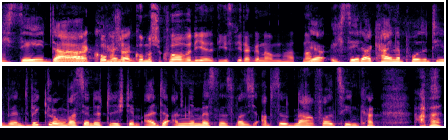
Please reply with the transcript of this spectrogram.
Ich sehe da. ja, komische, keine- komische Kurve, die, die es wieder genommen hat, ne? ja, ich sehe da keine positive Entwicklung, was ja natürlich dem Alter angemessen ist, was ich absolut nachvollziehen kann. Aber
